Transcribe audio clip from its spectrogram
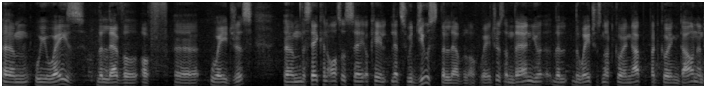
um, we raise the level of uh, wages, um, the state can also say, okay, let's reduce the level of wages, and then you, the, the wage is not going up but going down. And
